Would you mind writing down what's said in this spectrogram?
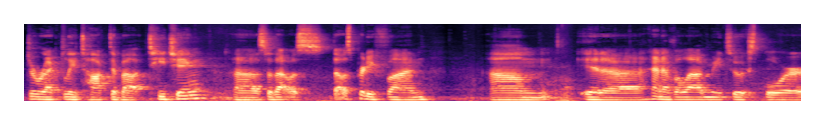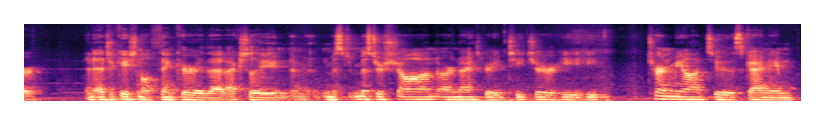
directly talked about teaching, uh, so that was that was pretty fun. Um, it uh, kind of allowed me to explore an educational thinker that actually Mr. Mr. Sean, our ninth grade teacher, he he turned me on to this guy named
